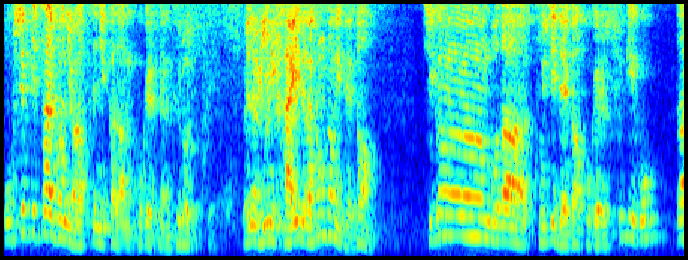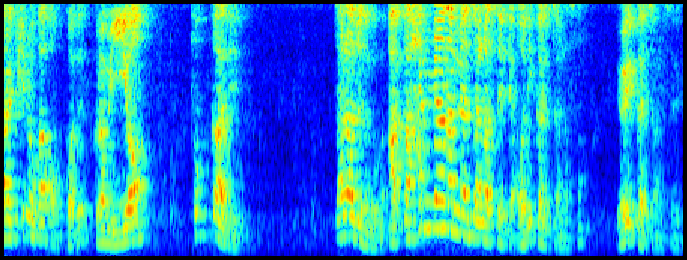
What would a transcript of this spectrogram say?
옥시피탈본이 왔으니까 나는 고개를 그냥 들어줄게. 왜냐면 이미 가이드가 형성이 돼서 지금보다 굳이 내가 고개를 숙이고 자를 필요가 없거든. 그럼 이어 톱까지 잘라주는 부분. 아까 한 면 한 면 잘랐을 때 어디까지 잘랐어? 여기까지 잘랐어 여기.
